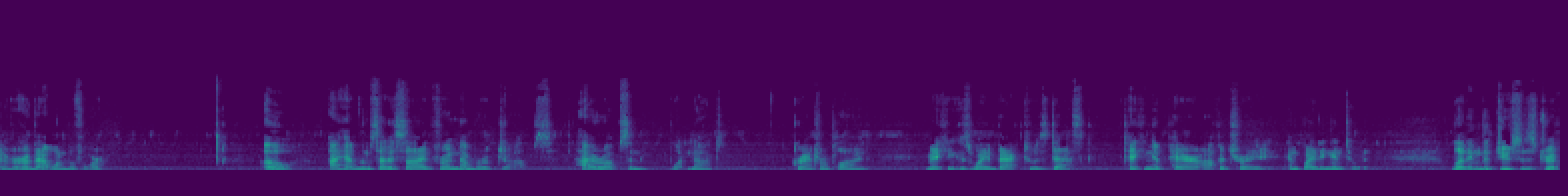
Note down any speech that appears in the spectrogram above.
Never heard that one before. Oh, I have them set aside for a number of jobs, higher ups and whatnot, Grant replied, making his way back to his desk, taking a pear off a tray and biting into it, letting the juices drip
